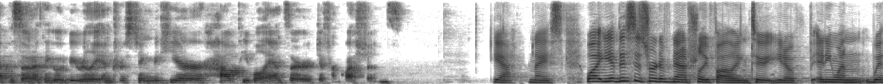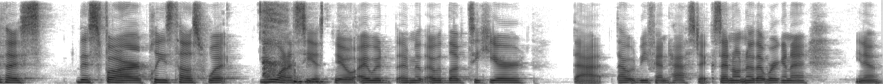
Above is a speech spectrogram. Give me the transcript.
episode. I think it would be really interesting to hear how people answer different questions. Yeah, nice. Well, yeah, this is sort of naturally following to, you know, anyone with us this far, please tell us what you want to see us do. I would I would love to hear that. That would be fantastic cuz I don't know that we're going to, you know,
